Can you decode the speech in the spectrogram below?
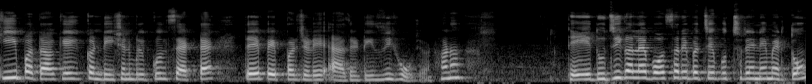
ਕੀ ਪਤਾ ਕਿ ਕੰਡੀਸ਼ਨ ਬਿਲਕੁਲ ਸੈੱਟ ਹੈ ਤੇ ਪੇਪਰ ਜਿਹੜੇ ਐਜ਼ ਇਟ ਇਜ਼ ਹੀ ਹੋ ਜਾਣ, ਹਨਾ? ਤੇ ਦੂਜੀ ਗੱਲ ਹੈ, ਬਹੁਤ ਸਾਰੇ ਬੱਚੇ ਪੁੱਛ ਰਹੇ ਨੇ ਮੇਰੇ ਤੋਂ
